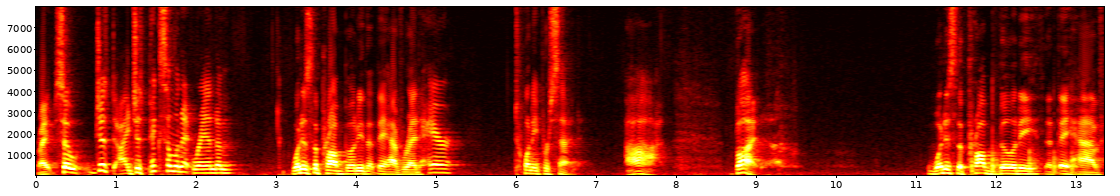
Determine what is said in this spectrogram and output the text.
Right? So just I just pick someone at random. What is the probability that they have red hair? 20%. Ah. But what is the probability that they have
